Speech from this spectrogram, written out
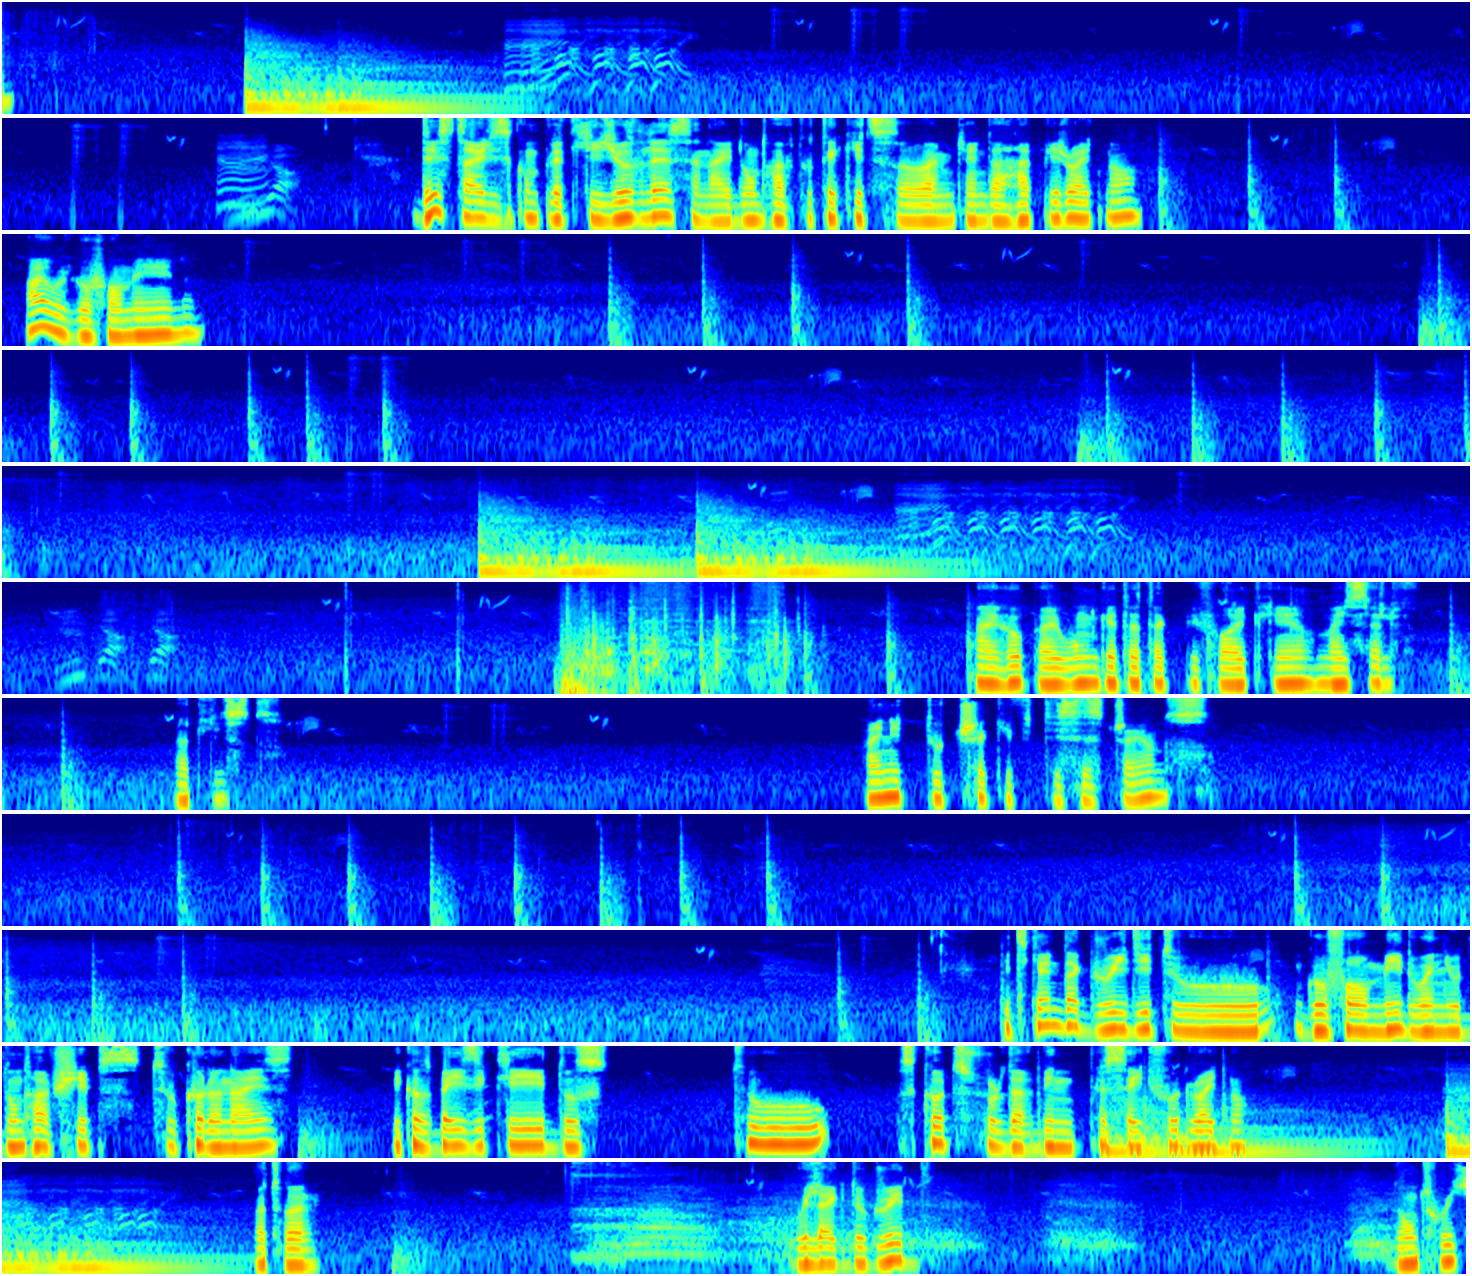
This tile is completely useless and I don't have to take it so I'm kinda happy right now. I will go for mid. I hope I won't get attacked before I clear myself. At least. I need to check if this is giants. It's kinda greedy to go for mid when you don't have ships to colonize, because basically those two scouts should have been plus 8 food right now. But well. We like the grid. Don't we?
